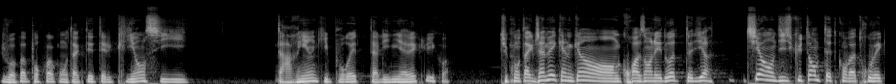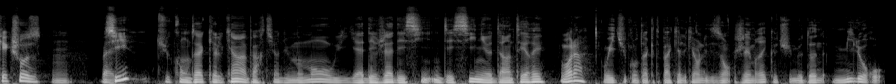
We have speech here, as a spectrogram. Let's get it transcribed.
Je vois pas pourquoi contacter tel client si t'as rien qui pourrait t'aligner avec lui, quoi. Tu contactes jamais quelqu'un en croisant les doigts de te dire, tiens, en discutant, peut-être qu'on va trouver quelque chose. Hmm. Bah, si, Tu contactes quelqu'un à partir du moment où il y a déjà des, si- des signes d'intérêt. voilà. Oui, tu contactes pas quelqu'un en lui disant j'aimerais que tu me donnes 1000 euros.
